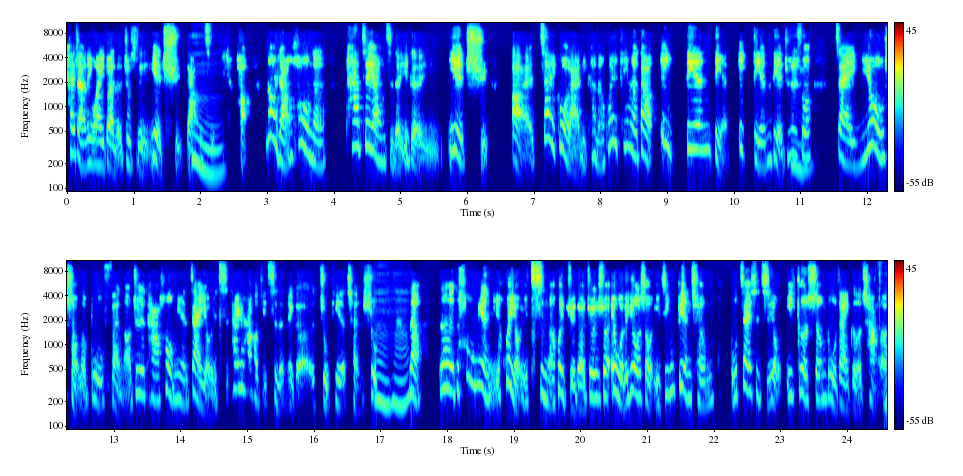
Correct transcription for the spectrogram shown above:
开展另外一段的就是夜曲这样子。嗯、好，那然后呢，它这样子的一个夜曲，呃，再过来你可能会听得到一点点一点点，就是说。嗯在右手的部分哦，就是它后面再有一次，它因为它好几次的那个主题的陈述，嗯哼，那那后面也会有一次呢，会觉得就是说，哎，我的右手已经变成不再是只有一个声部在歌唱了，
